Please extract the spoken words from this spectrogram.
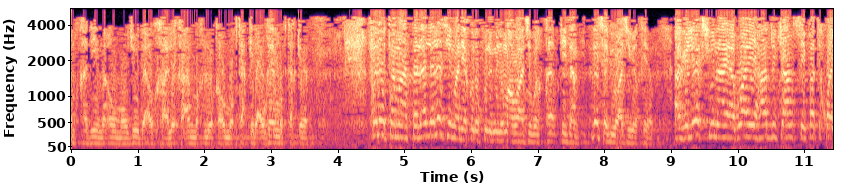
أم قديمة أو موجودة أو خالقة أم مخلوقة أو مفتقدة أو غير مفتقدة. فلو تماثل للزم أن يكون كل منهما واجب القدم ليس بواجب القدم أقل لك شنا أبواه هذا كان صفة خواهي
